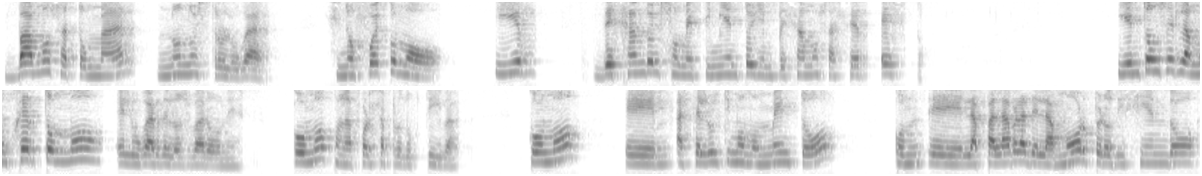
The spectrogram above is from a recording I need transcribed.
vamos a tomar no nuestro lugar, sino fue como ir dejando el sometimiento y empezamos a hacer esto. Y entonces la mujer tomó el lugar de los varones. ¿Cómo? Con la fuerza productiva. ¿Cómo? Em, hasta el último momento, con eh, la palabra del amor, pero diciendo,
